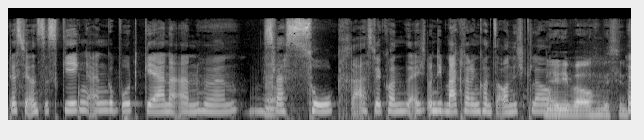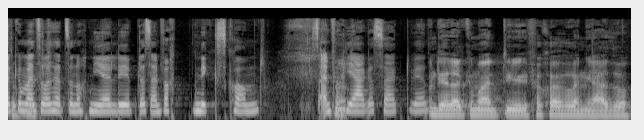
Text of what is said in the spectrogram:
dass wir uns das Gegenangebot gerne anhören. Das war so krass. Wir konnten echt, und die Maklerin konnte es auch nicht glauben. nee, die war auch ein bisschen hat gemeint, sowas hat sie noch nie erlebt, dass einfach nichts kommt. Dass einfach ja. gesagt wird. Und die hat halt gemeint, die Verkäuferin, ja, also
